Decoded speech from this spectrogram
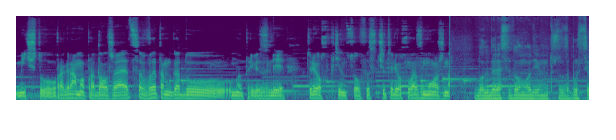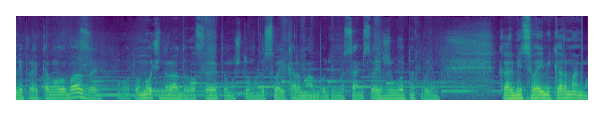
мечту. Программа продолжается. В этом году мы привезли трех птенцов из четырех возможных. Благодаря Светлане Владимировичу, что запустили проект кормовой базы, вот, он очень радовался этому, что мы свои корма будем, мы сами своих животных будем кормить своими кормами.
